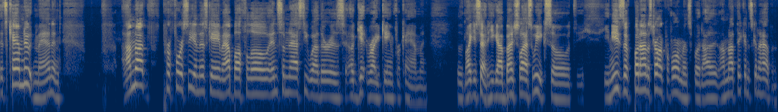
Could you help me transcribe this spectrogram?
it's Cam Newton, man, and I'm not for- foreseeing this game at Buffalo in some nasty weather is a get right game for Cam, and like you said, he got benched last week, so he needs to put on a strong performance. But I, I'm not thinking it's going to happen.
